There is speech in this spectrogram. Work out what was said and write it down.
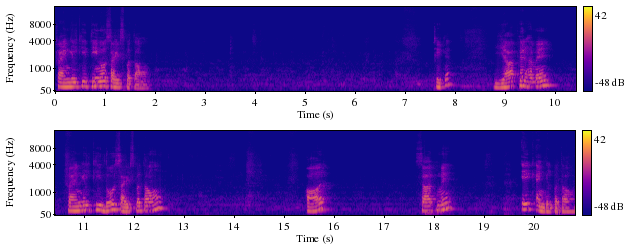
ट्राइंगल की तीनों साइड्स पता हों। ठीक है? या फिर हमें ट्राइंगल की दो साइड्स पता हों और साथ में एक एंगल पता हो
